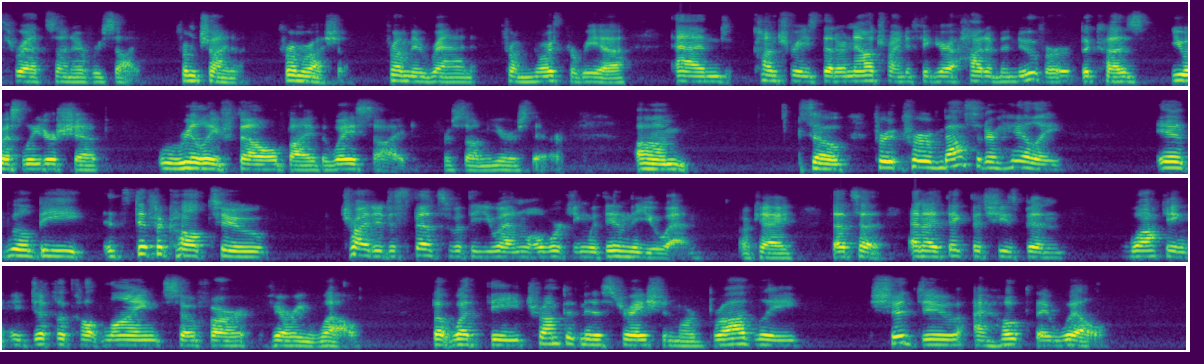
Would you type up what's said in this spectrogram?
threats on every side from China, from Russia, from Iran, from North Korea, and countries that are now trying to figure out how to maneuver because U.S. leadership really fell by the wayside for some years there. Um, so for, for Ambassador Haley, it will be it's difficult to try to dispense with the UN while working within the UN. Okay, that's a and I think that she's been walking a difficult line so far very well. But what the Trump administration more broadly should do, I hope they will.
